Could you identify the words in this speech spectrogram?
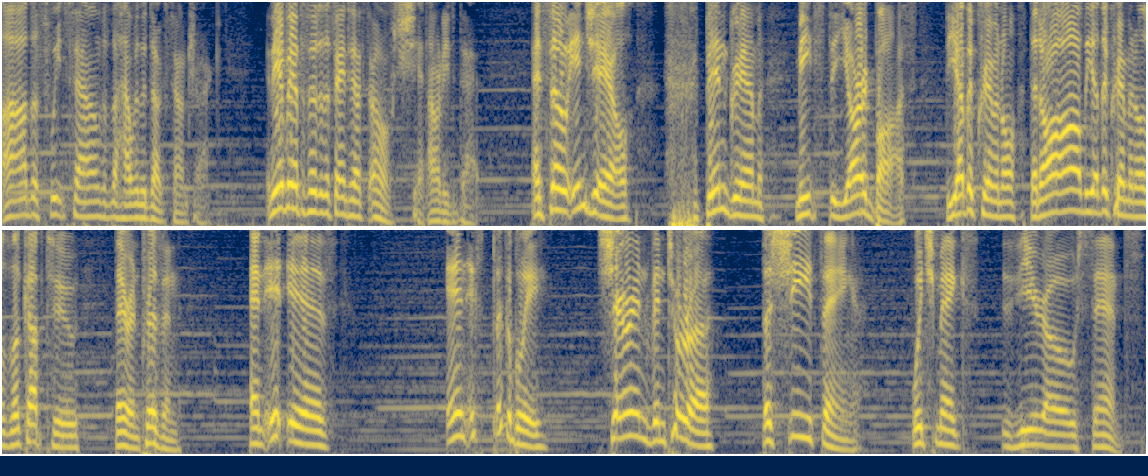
Ah, the sweet sounds of the Howard the Duck soundtrack. In every episode of the Fantastic. Oh shit, I already did that. And so in jail, Ben Grimm meets the yard boss, the other criminal that all the other criminals look up to. They're in prison. And it is inexplicably Sharon Ventura, the she thing, which makes zero sense.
